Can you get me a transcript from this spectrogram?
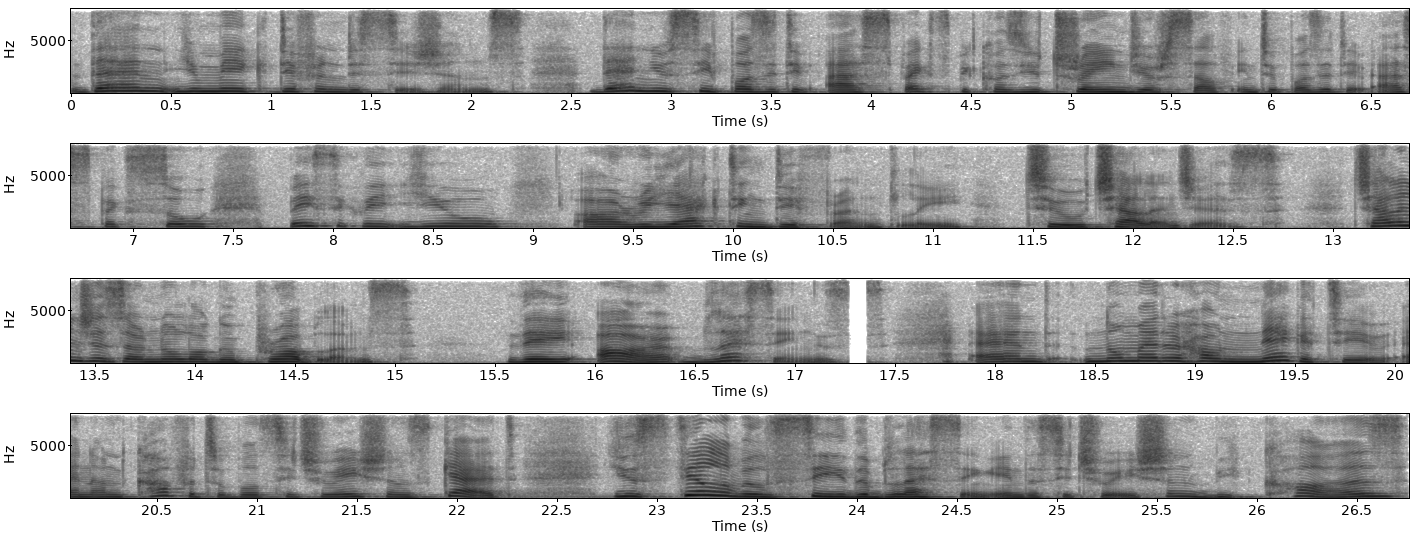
Then you make different decisions. Then you see positive aspects because you trained yourself into positive aspects. So basically you are reacting differently to challenges. Challenges are no longer problems. They are blessings. And no matter how negative and uncomfortable situations get you still will see the blessing in the situation because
